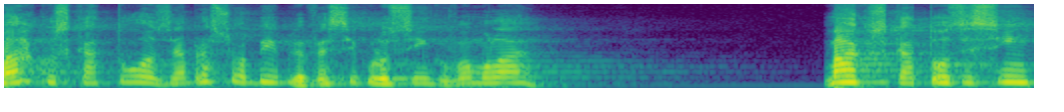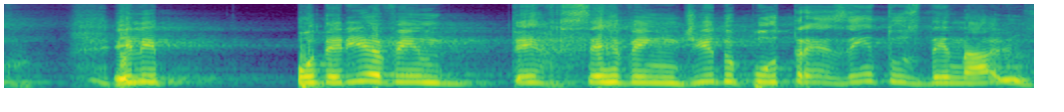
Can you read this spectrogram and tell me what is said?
Marcos 14, abra sua Bíblia, versículo 5, vamos lá. Marcos 14, 5. Ele poderia vender, ser vendido por 300 denários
